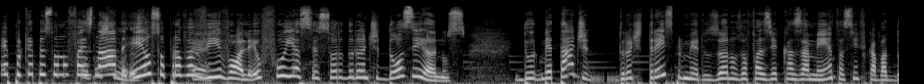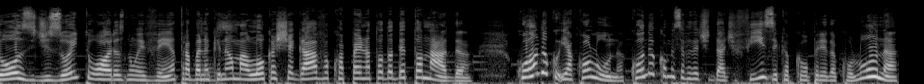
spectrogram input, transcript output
é porque a pessoa não faz nada. Eu sou prova é. viva, olha, eu fui assessora durante 12 anos do, metade, durante três primeiros anos, eu fazia casamento, assim, ficava 12, 18 horas no evento, trabalhando Nossa. que nem uma louca, chegava com a perna toda detonada. Quando eu, e a coluna. Quando eu comecei a fazer atividade física, porque eu operei da coluna,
